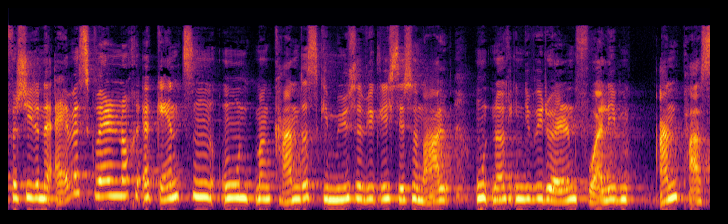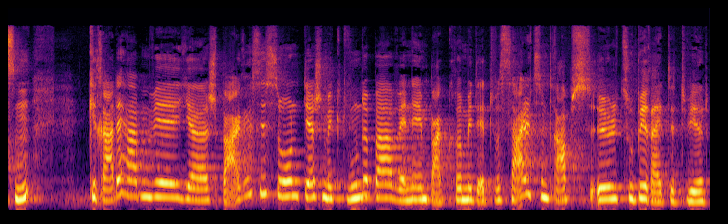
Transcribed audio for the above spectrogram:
verschiedene Eiweißquellen noch ergänzen und man kann das Gemüse wirklich saisonal und nach individuellen Vorlieben anpassen. Gerade haben wir ja Spargelsaison, der schmeckt wunderbar, wenn er im Backrohr mit etwas Salz und Rapsöl zubereitet wird.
